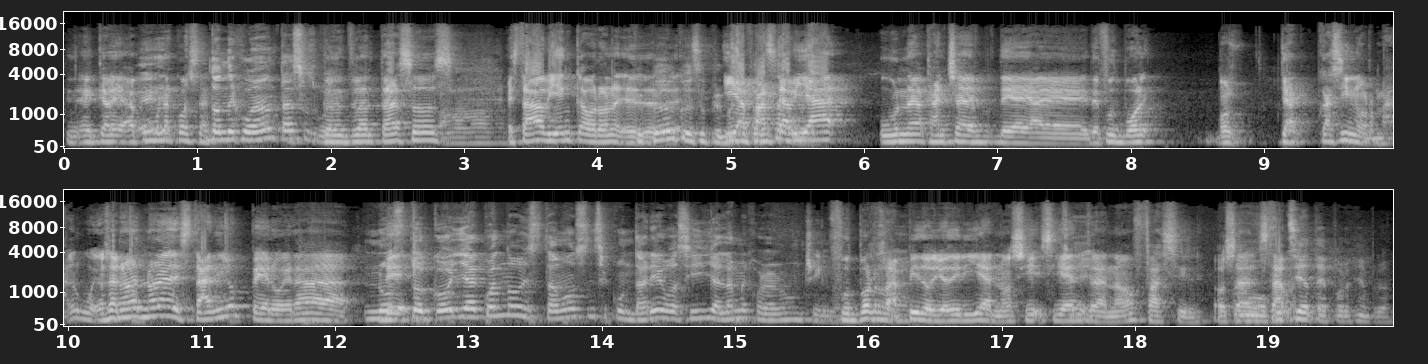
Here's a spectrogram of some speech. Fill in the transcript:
eh, había como Eh, una cosa. Donde jugaban tazos, güey. Con tazos. Ah. Estaba bien cabrón. pedo con su y aparte casa, había una cancha de, de, de fútbol pues, ya casi normal, güey. O sea, no, no era de estadio, pero era Nos de tocó ya cuando estamos en secundaria o así, ya la mejoraron un chingo. fútbol O sea, rápido, yo diría, ¿no? Sí, sí Sí. entra, ¿no? Fácil. O sea, Como está- Foot 7, por ejemplo.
